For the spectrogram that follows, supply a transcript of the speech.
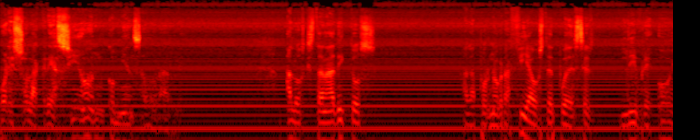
Por eso la creación comienza a adorarle. A los que están adictos a la pornografía, usted puede ser libre hoy.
